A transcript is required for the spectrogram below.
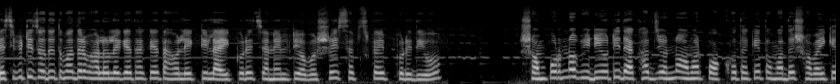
রেসিপিটি যদি তোমাদের ভালো লেগে থাকে, তাহলে একটি লাইক করে চ্যানেলটি অবশ্যই সাবস্ক্রাইব করে দিও। সম্পূর্ণ ভিডিওটি দেখার জন্য আমার পক্ষ থেকে তোমাদের সবাইকে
